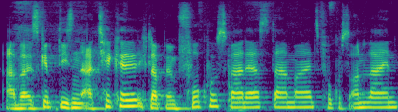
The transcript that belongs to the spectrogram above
Aber es gibt diesen Artikel, ich glaube im Fokus war das damals, Fokus Online,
